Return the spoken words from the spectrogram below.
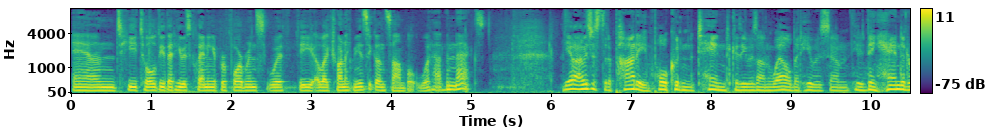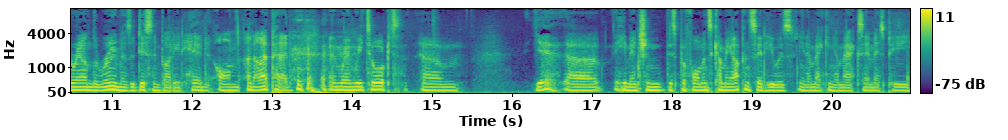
And he told you that he was planning a performance with the Electronic Music Ensemble. What happened next? Yeah, I was just at a party and Paul couldn't attend because he was unwell, but he was um, he was being handed around the room as a disembodied head on an iPad. and when we talked, um, yeah, uh, he mentioned this performance coming up and said he was you know making a Max MSP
